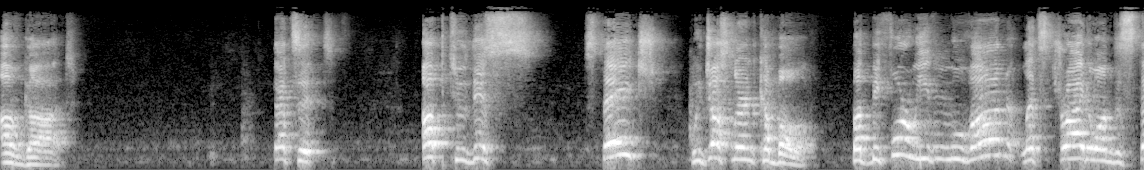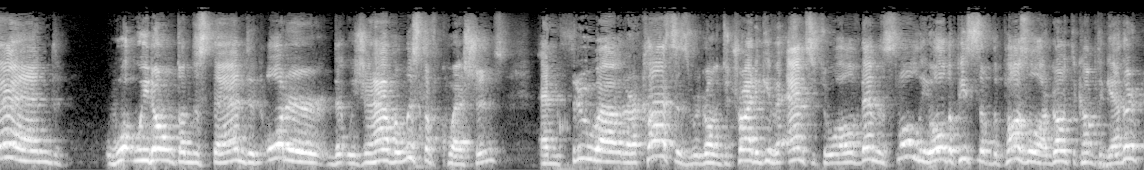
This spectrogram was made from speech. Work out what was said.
of God. That's it. Up to this stage, we just learned Kabbalah. But before we even move on, let's try to understand what we don't understand in order that we should have a list of questions and throughout our classes, we're going to try to give an answer to all of them. And slowly, all the pieces of the puzzle are going to come together,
